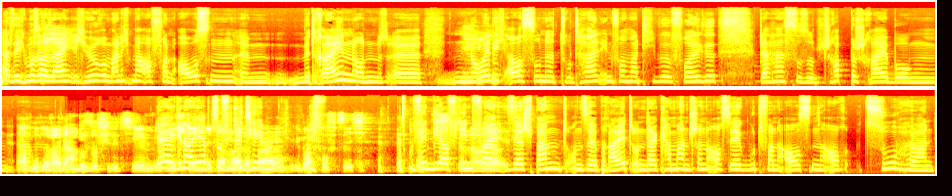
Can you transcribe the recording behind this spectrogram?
Also ich muss auch sagen, ich höre manchmal auch von außen ähm, mit rein und äh, neulich auch so eine total informative Folge. Da hast du so Jobbeschreibungen. Auch ähm, mittlerweile haben wir so viele Themen. Ja, genau, ihr habt so viele Themen. Über 50. Finde die auf jeden genau, Fall ja. sehr spannend und sehr breit und da kann man schon auch sehr gut von außen auch zuhören.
